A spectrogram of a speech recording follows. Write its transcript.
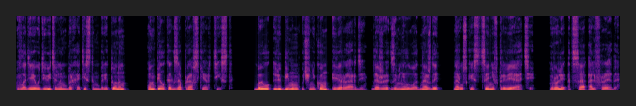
Владея удивительным бархатистым баритоном, он пел как заправский артист. Был любимым учеником Эверарди, даже заменил его однажды на русской сцене в «Травиате» в роли отца Альфреда.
